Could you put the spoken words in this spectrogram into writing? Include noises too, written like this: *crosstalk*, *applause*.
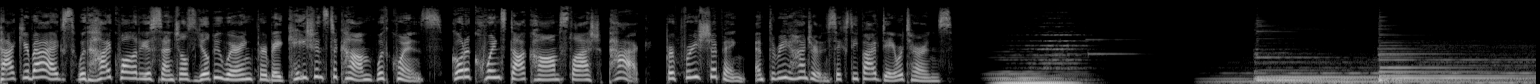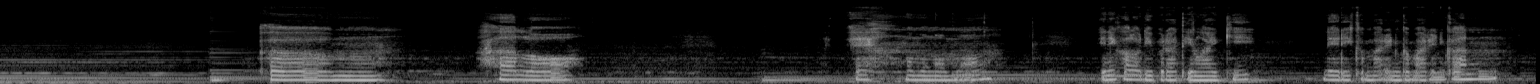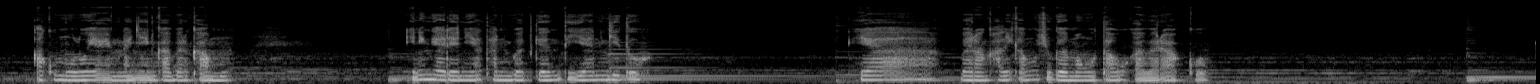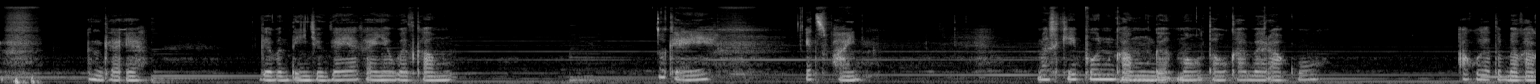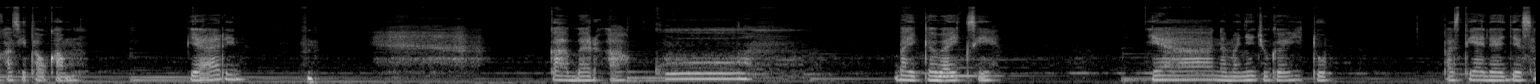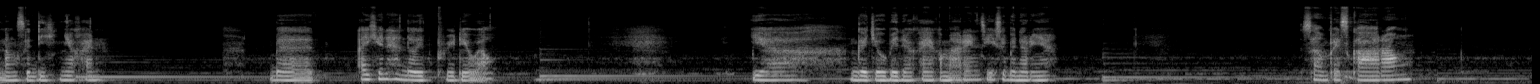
Pack your bags with high-quality essentials you'll be wearing for vacations to come with Quince. Go to quince.com slash pack for free shipping and 365-day returns. Um, halo. Eh, ngomong-ngomong, ini kalau diperhatiin lagi, dari kemarin-kemarin kan aku mulu ya yang nanyain kabar kamu. Ini gak ada niatan buat gantian gitu. Ya, barangkali kamu juga mau tahu kabar aku. *laughs* Enggak ya. Gak penting juga ya kayaknya buat kamu. Oke, okay, it's fine. Meskipun kamu gak mau tahu kabar aku, aku tetap bakal kasih tahu kamu. Biarin. *laughs* kabar aku baik gak baik sih. Ya, namanya juga hidup. Pasti ada aja senang sedihnya kan but I can handle it pretty well. Ya, nggak jauh beda kayak kemarin sih sebenarnya. Sampai sekarang,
